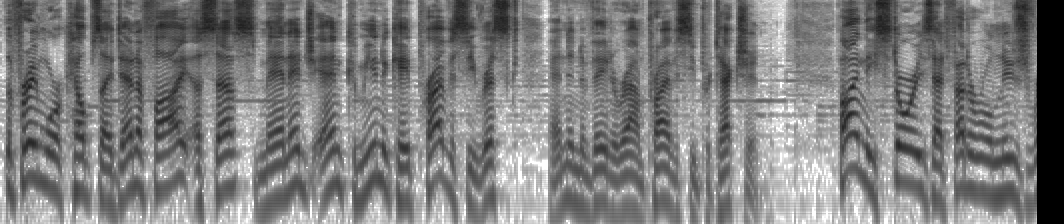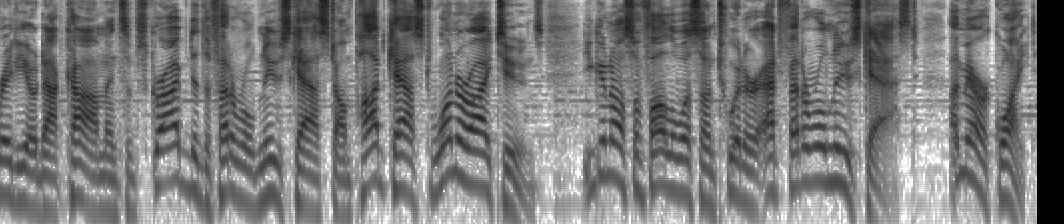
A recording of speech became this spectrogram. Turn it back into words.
The framework helps identify, assess, manage, and communicate privacy risks and innovate around privacy protection. Find these stories at federalnewsradio.com and subscribe to the Federal Newscast on Podcast One or iTunes. You can also follow us on Twitter at Federal Newscast. I'm Eric White.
